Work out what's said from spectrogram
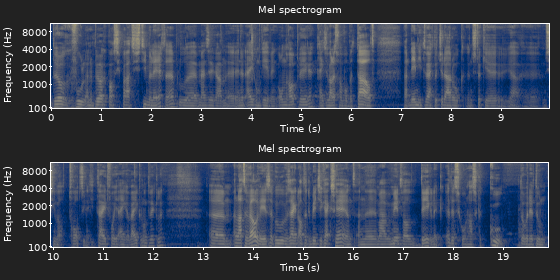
burgergevoel en een burgerparticipatie stimuleert. Hè. Eh, mensen gaan eh, in hun eigen omgeving onderhoud plegen. Krijgen ze weliswaar voor betaald. Maar het neemt niet weg dat je daar ook een stukje, ja, eh, misschien wel trots, identiteit voor je eigen wijk kan ontwikkelen. Ehm, en laten we wel wezen, bedoel, we zeggen altijd een beetje gekscherend, en, maar we menen het wel degelijk. Het is gewoon hartstikke cool dat we dit doen.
